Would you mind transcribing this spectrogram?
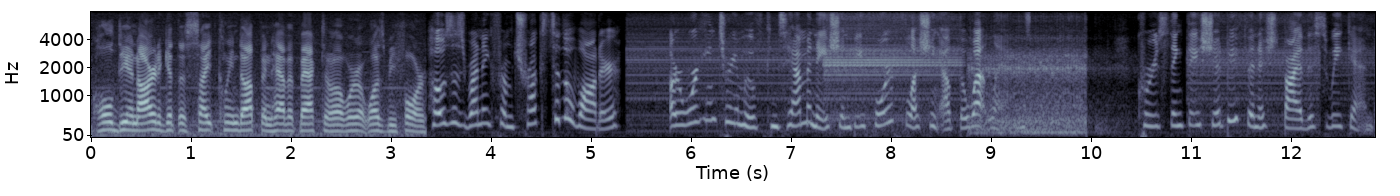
whole DNR to get this site cleaned up and have it back to where it was before. Hoses running from trucks to the water are working to remove contamination before flushing out the wetlands. Crews think they should be finished by this weekend.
